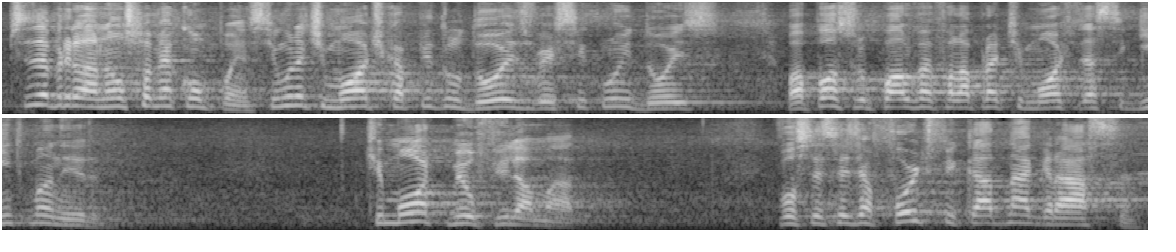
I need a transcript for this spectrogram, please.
Precisa abrir lá, não, só me acompanha. 2 Timóteo capítulo 2, versículo 1 e 2. O apóstolo Paulo vai falar para Timóteo da seguinte maneira: Timóteo, meu filho amado, você seja fortificado na graça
